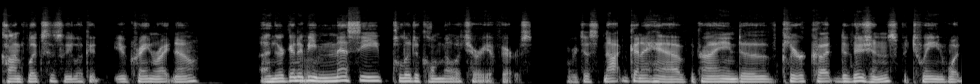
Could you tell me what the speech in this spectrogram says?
conflicts as we look at Ukraine right now. And they're going to be mm-hmm. messy political military affairs. We're just not going to have the kind of clear cut divisions between what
